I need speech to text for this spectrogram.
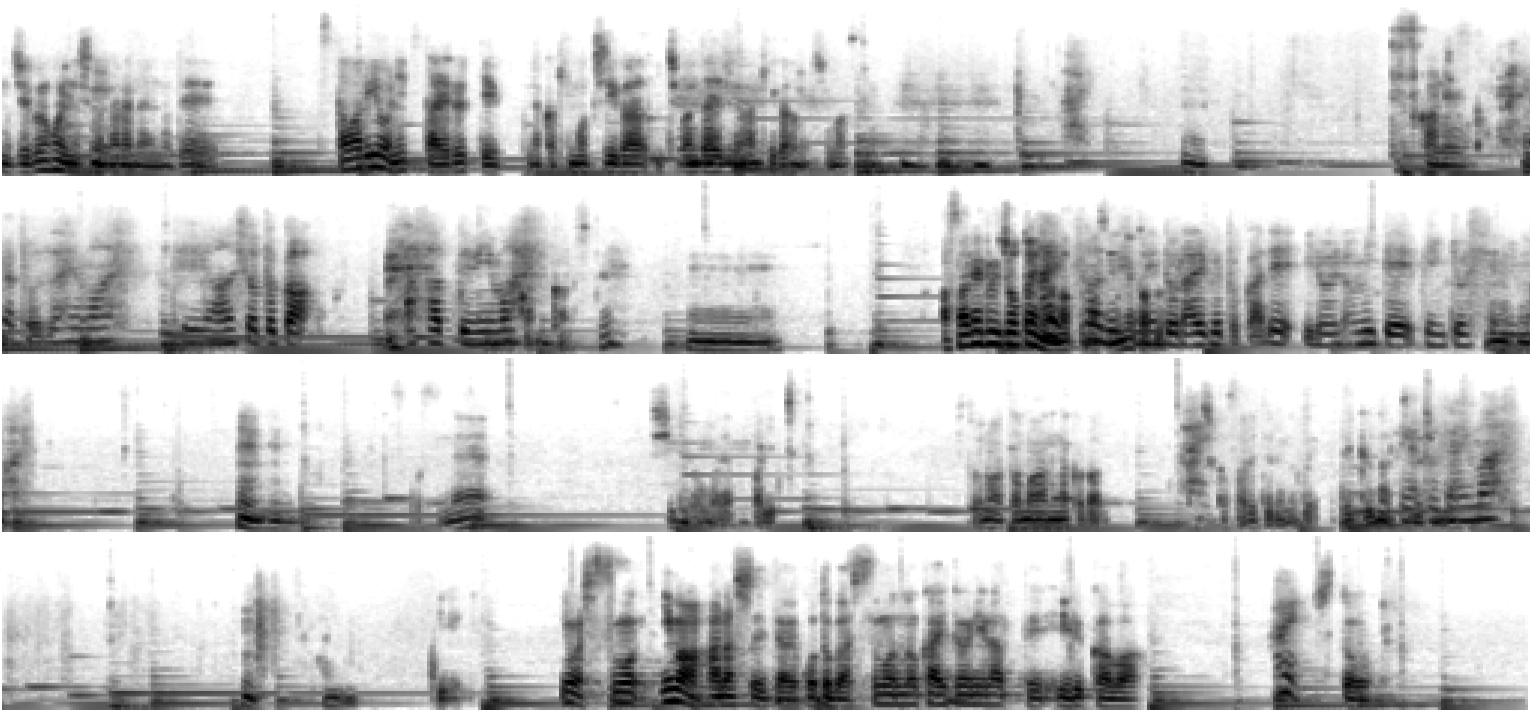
自分本位にしかならないので、伝わるように伝えるっていうなんか気持ちが一番大事な気がしますね。ですかね。ありがとうございます。提案書とか、あさってみます。うん。あされる状態にはなってますよね、はい、そうですね。ドライブとかでいろいろ見て勉強してみます。うんうん。そうですね。資料もやっぱり人の頭の中がはい可視化されてるので、勉強になありがとうる気がします。ございます。はい今質問、今話していたことが質問の回答になっているかは、はい。ちょっと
